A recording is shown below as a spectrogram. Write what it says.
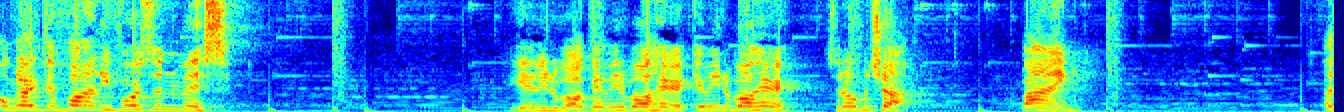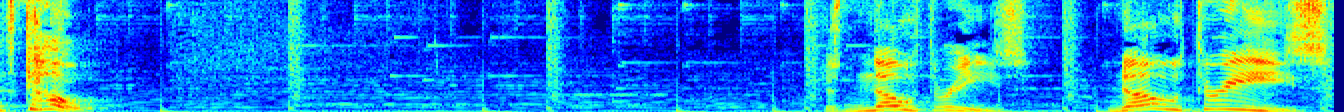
I'm like to finally force him to miss. Get me the ball, get me the ball here, get me the ball here. It's an open shot. Bang. Let's go. Just no threes. No threes.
